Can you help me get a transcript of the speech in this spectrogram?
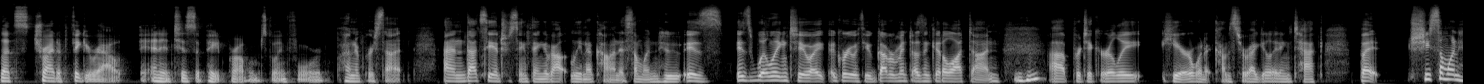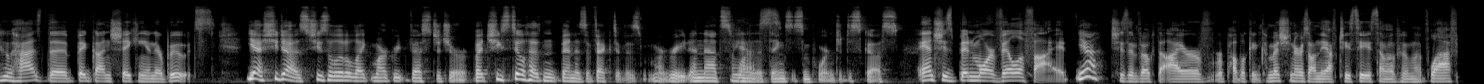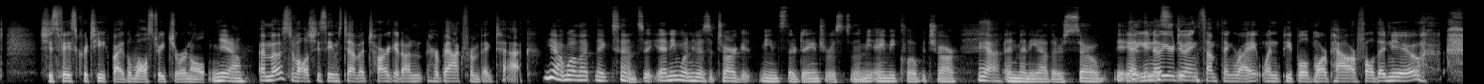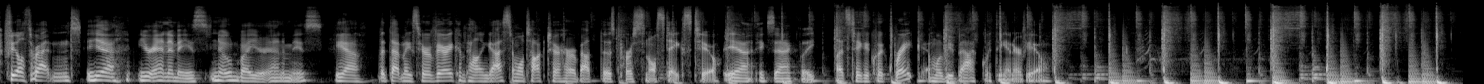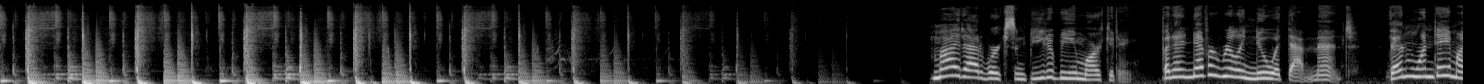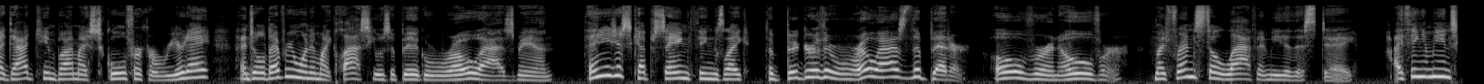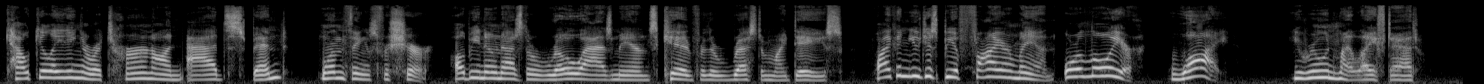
let's try to figure out and anticipate problems going forward. 100% and that's the interesting thing about lina khan is someone who is is willing to i agree with you government doesn't get a lot done mm-hmm. uh, particularly here when it comes to regulating tech. But she's someone who has the big guns shaking in their boots. Yeah, she does. She's a little like Margrethe Vestager, but she still hasn't been as effective as Margrethe. And that's yes. one of the things that's important to discuss. And she's been more vilified. Yeah. She's invoked the ire of Republican commissioners on the FTC, some of whom have left. She's faced critique by the Wall Street Journal. Yeah. And most of all, she seems to have a target on her back from big tech. Yeah, well, that makes sense. Anyone who has a target means they're dangerous to them. Amy Klobuchar yeah. and many others. So, yeah, it, you know you're doing something right when people more powerful than you feel threatened. Yeah, your enemies, known by your enemies. Yeah, but that makes her a very compelling guest, and we'll talk to her about those personal stakes too. Yeah, exactly. Let's take a quick break, and we'll be back with the interview. My dad works in B2B marketing, but I never really knew what that meant. Then one day, my dad came by my school for career day and told everyone in my class he was a big ROAS man. Then he just kept saying things like, the bigger the ROAS, the better, over and over. My friends still laugh at me to this day. I think it means calculating a return on ad spend. One thing's for sure I'll be known as the ROAS man's kid for the rest of my days. Why couldn't you just be a fireman or a lawyer? Why? You ruined my life, Dad.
